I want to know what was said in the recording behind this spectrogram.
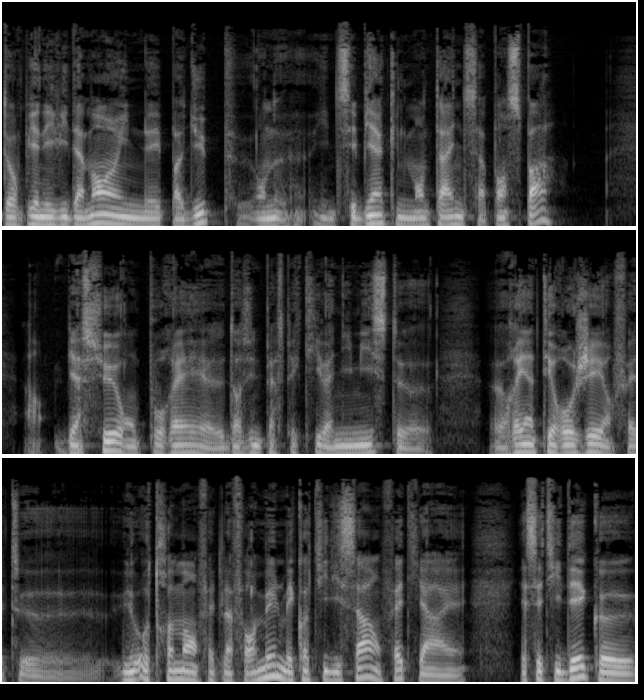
donc bien évidemment il n'est pas dupe. On, il sait bien qu'une montagne ça pense pas. Bien sûr, on pourrait, dans une perspective animiste, euh, réinterroger en fait euh, autrement en fait la formule. Mais quand il dit ça, en fait, il y a, cette idée que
